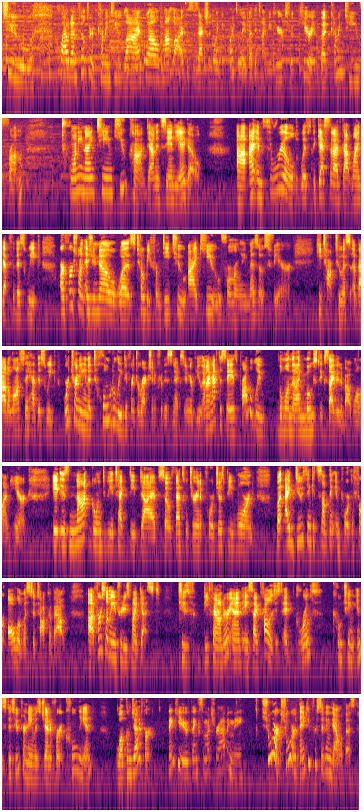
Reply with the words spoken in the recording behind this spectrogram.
to Cloud Unfiltered coming to you live. Well, not live. This is actually going to be quite delayed by the time you hear to hear it, but coming to you from 2019 KubeCon down in San Diego. Uh, I am thrilled with the guests that I've got lined up for this week. Our first one, as you know, was Toby from D2IQ, formerly Mesosphere. He talked to us about a launch they had this week. We're turning in a totally different direction for this next interview, and I have to say, it's probably the one that I'm most excited about while I'm here. It is not going to be a tech deep dive, so if that's what you're in it for, just be warned. But I do think it's something important for all of us to talk about. Uh, first, let me introduce my guest. She's the founder and a psychologist at Growth Coaching Institute. Her name is Jennifer Akullian. Welcome, Jennifer. Thank you. Thanks so much for having me. Sure, sure. Thank you for sitting down with us.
